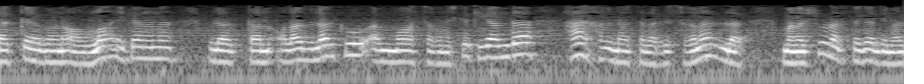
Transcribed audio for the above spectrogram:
Yakka yagona olloh ekanini ular tan olardilarku ammo sig'inishga kelganda har xil narsalarga sig'inadilar mana shu narsaga demak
